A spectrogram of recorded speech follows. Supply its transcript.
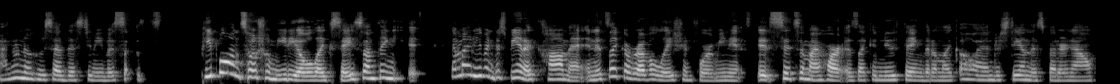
I don't know who said this to me, but people on social media will like say something. It, it might even just be in a comment, and it's like a revelation for me. It it sits in my heart as like a new thing that I'm like, oh, I understand this better now.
